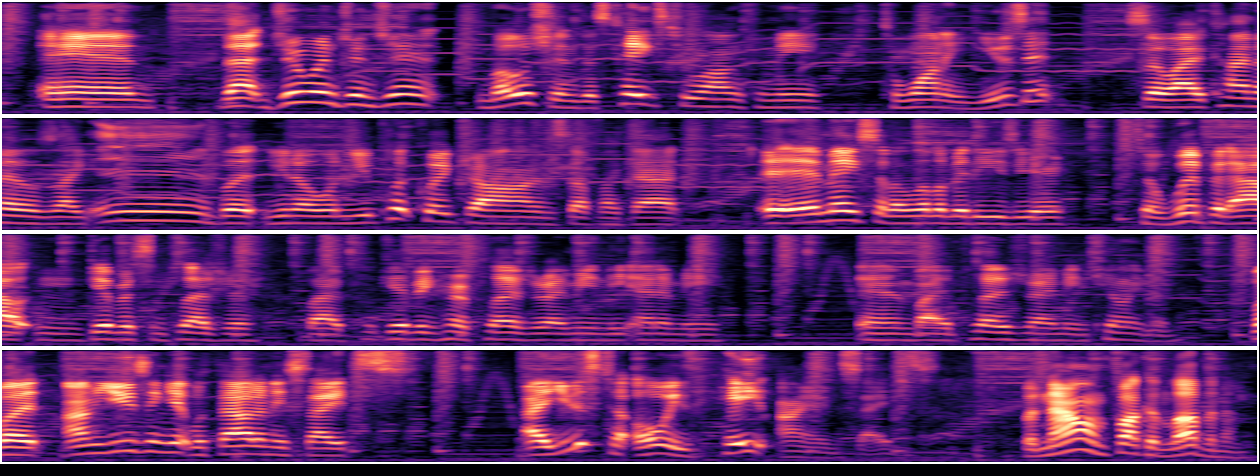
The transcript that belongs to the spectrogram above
and that motion just takes too long for me to want to use it. So I kind of was like, eh, but you know, when you put quick draw on and stuff like that, it, it, makes it a little bit easier to whip it out and give her some pleasure. By giving her pleasure, I mean the enemy, and by pleasure, I mean killing them. But I'm using it without any sights. I used to always hate iron sights, but now I'm fucking loving them.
